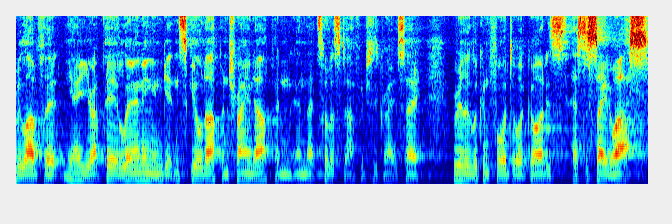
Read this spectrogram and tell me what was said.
we love that you know, you're up there learning and getting skilled up and trained up and, and that sort of stuff, which is great. So really looking forward to what God is, has to say to us.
